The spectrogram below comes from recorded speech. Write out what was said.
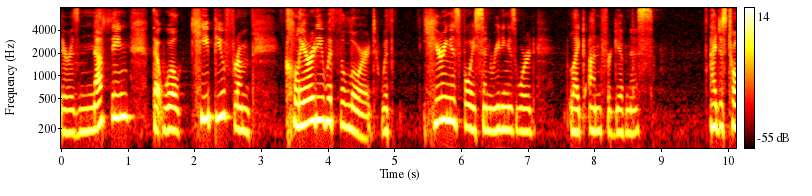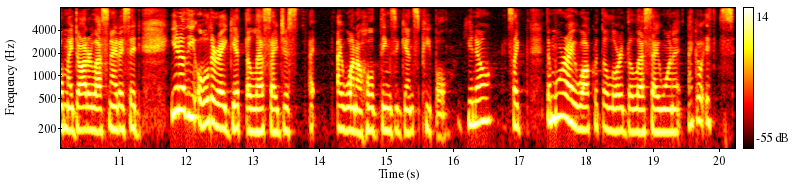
There is nothing that will keep you from clarity with the Lord, with hearing His voice and reading His word, like unforgiveness. I just told my daughter last night, I said, you know, the older I get, the less I just, I, I want to hold things against people. You know, it's like the more I walk with the Lord, the less I want to. I go, it's,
